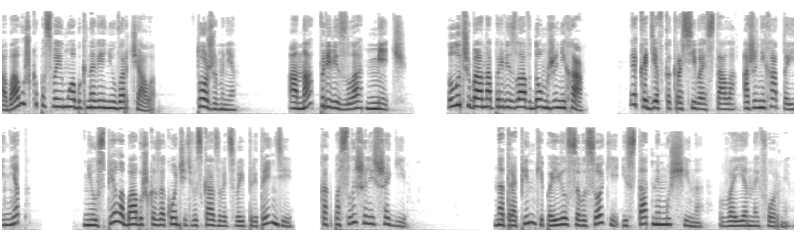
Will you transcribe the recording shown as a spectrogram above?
а бабушка по своему обыкновению ворчала. «Тоже мне». Она привезла меч. Лучше бы она привезла в дом жениха. Эка девка красивая стала, а жениха-то и нет. Не успела бабушка закончить высказывать свои претензии, как послышались шаги. На тропинке появился высокий и статный мужчина в военной форме.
